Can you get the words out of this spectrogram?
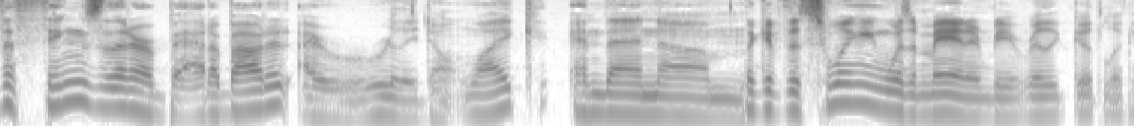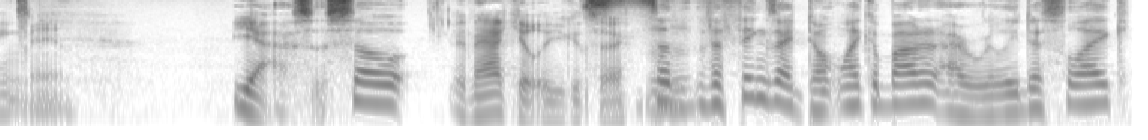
the things that are bad about it. I really don't like, and then um, Like if the swinging was a man, it'd be a really good looking man. yeah. So, so Immaculate, you could say. So Mhm. the things I don't like about it, I really dislike,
